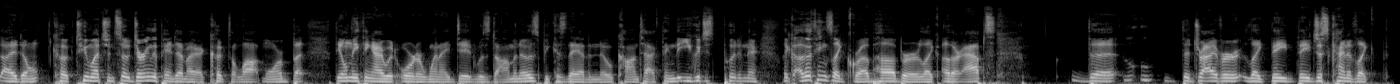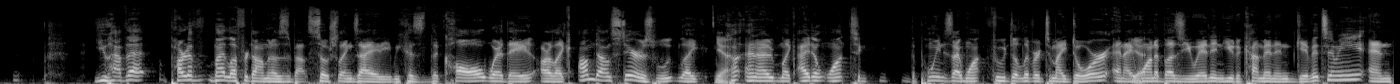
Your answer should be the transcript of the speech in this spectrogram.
I don't cook too much, and so during the pandemic I cooked a lot more. But the only thing I would order when I did was Domino's because they had a no contact thing that you could just put in there. Like other things like Grubhub or like other apps, the the driver like they they just kind of like you have that part of my love for Domino's is about social anxiety because the call where they are like, I'm downstairs, will- like, Yeah. and I'm like, I don't want to. The point is, I want food delivered to my door, and I Yeah. want to buzz you in and you to come in and give it to me, and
